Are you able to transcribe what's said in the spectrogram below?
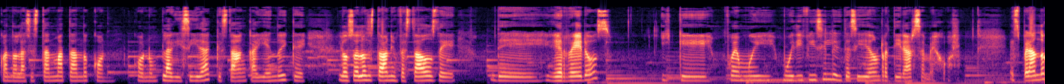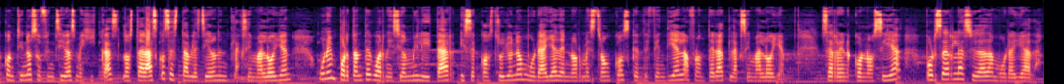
cuando las están matando con, con un plaguicida que estaban cayendo y que los suelos estaban infestados de, de guerreros y que fue muy, muy difícil y decidieron retirarse mejor. Esperando continuas ofensivas mexicas, los tarascos establecieron en Tlaximaloyan una importante guarnición militar y se construyó una muralla de enormes troncos que defendían la frontera Tlaximaloyan. Se reconocía por ser la ciudad amurallada,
